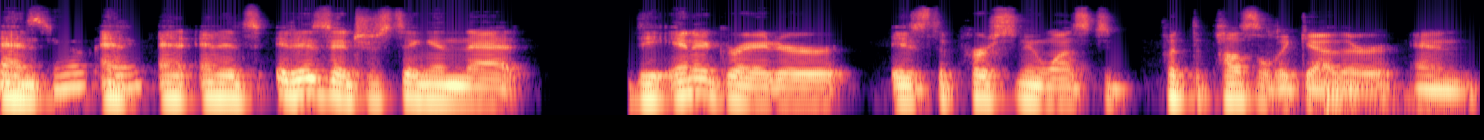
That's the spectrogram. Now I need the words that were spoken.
Interesting. And, okay. And, and, and it's it is interesting in that the integrator is the person who wants to put the puzzle together and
